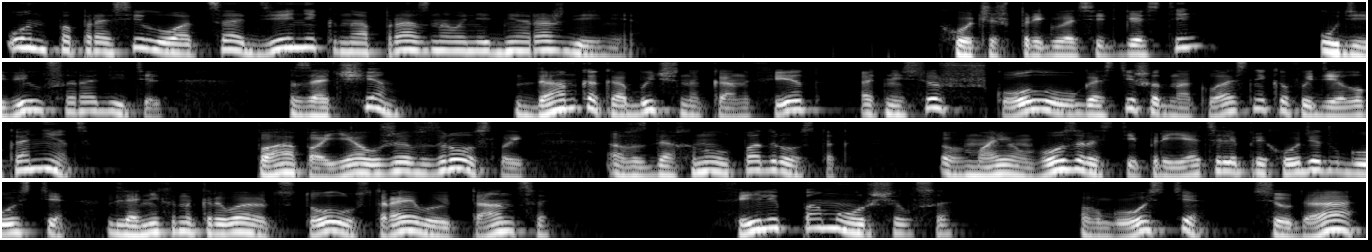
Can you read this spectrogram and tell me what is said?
он попросил у отца денег на празднование дня рождения. «Хочешь пригласить гостей?» — удивился родитель. «Зачем? Дам, как обычно, конфет, отнесешь в школу, угостишь одноклассников и делу конец». «Папа, я уже взрослый», — вздохнул подросток. «В моем возрасте приятели приходят в гости, для них накрывают стол, устраивают танцы». Филипп поморщился. «В гости? Сюда?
